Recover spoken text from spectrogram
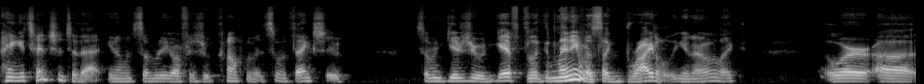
paying attention to that, you know, when somebody offers you a compliment, someone thanks you, someone gives you a gift, like many of us like bridal, you know, like, or uh,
